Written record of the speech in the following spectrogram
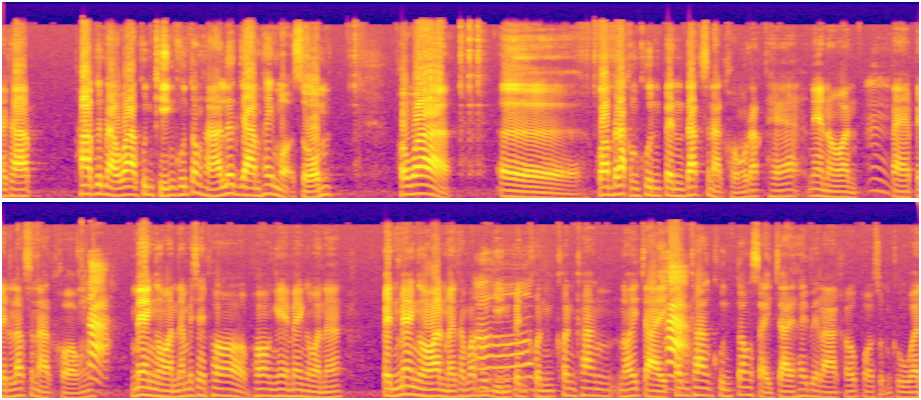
นะครับ ภาพขึ้นมาว่าคุณขิงคุณต้องหาเลิกยามให้เหมาะสม เพราะว่าเอ่อความรักของคุณเป็นลักษณะของรักแท้แน่นอนอืมแต่เป็นลักษณะของค่ะแม่งอนนะไม่ใช่พ่อพ่อแง่แม่งอนนะเป็นแม่งอนหมายความว่าอ๋อผู้หญิงเป็นคนค่อนข้างน้อยใจค่ะค่อนข้างคุณต้องใส่ใจให้เวลาเขาพอสมควร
